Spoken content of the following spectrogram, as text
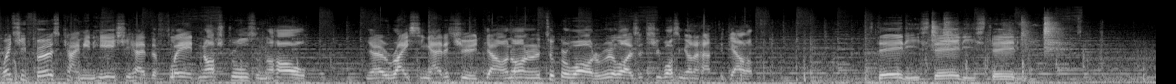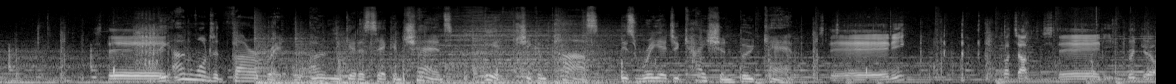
When she first came in here, she had the flared nostrils and the whole, you know, racing attitude going on, and it took her a while to realise that she wasn't going to have to gallop. Steady, steady, steady. Steady. The unwanted thoroughbred will only get a second chance if she can pass this re-education boot camp. Steady. What's up? Steady. Good girl.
